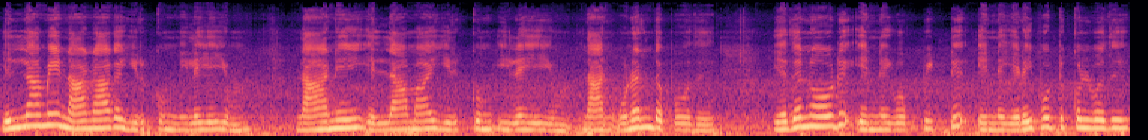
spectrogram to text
எல்லாமே நானாக இருக்கும் நிலையையும் நானே எல்லாமாய் இருக்கும் இலையையும் நான் உணர்ந்தபோது எதனோடு என்னை ஒப்பிட்டு என்னை எடை போட்டுக்கொள்வது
